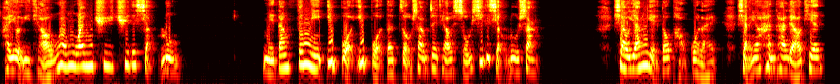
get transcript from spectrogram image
还有一条弯弯曲曲的小路。每当芬妮一跛一跛地走上这条熟悉的小路上，小羊也都跑过来，想要和他聊天。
